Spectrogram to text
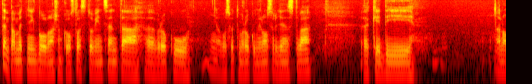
Ten pamätník bol v našom kostole Sv. Vincenta v roku, vo Svetom roku milosrdenstva, kedy ano,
